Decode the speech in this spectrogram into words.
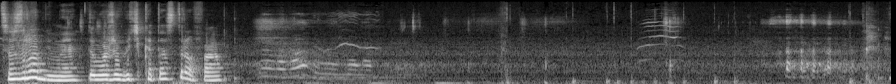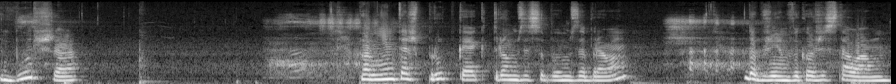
Co zrobimy? To może być katastrofa. Bursza. Pamiętasz próbkę, którą ze sobą zabrałam? Dobrze ją wykorzystałam.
